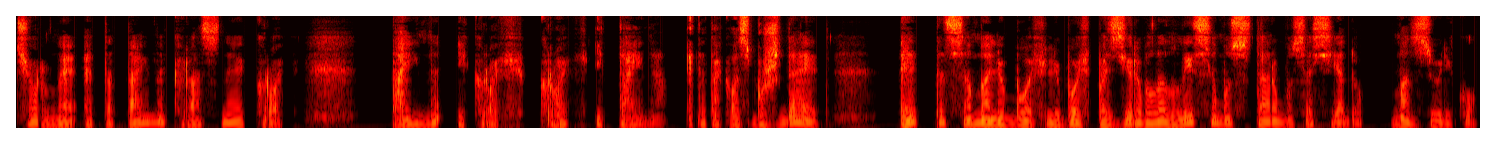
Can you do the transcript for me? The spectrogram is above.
Черная — это тайна, красная — кровь. Тайна и кровь, кровь и тайна. Это так возбуждает — это сама любовь. Любовь позировала лысому старому соседу, Мазурику.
